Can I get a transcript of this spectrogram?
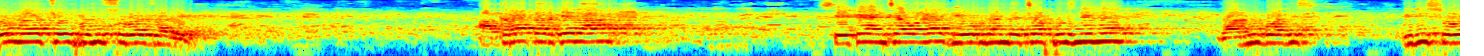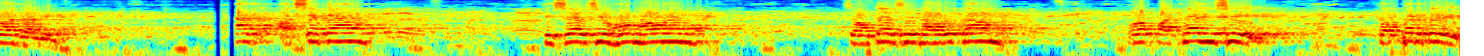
दोन हजार चोवीसमध्ये सुरुवात झाली. अकरा तारखेला शेटे यांच्या वाड्यात योगदंडाच्या पूजनेने धार्मिकवादी विधी सुरुवात झाली. आज अक्षता तिसऱ्या दिवशी होम हवन चौथ्या दिवशी दारुकाम व पाचव्या दिवशी कप्पडकळी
